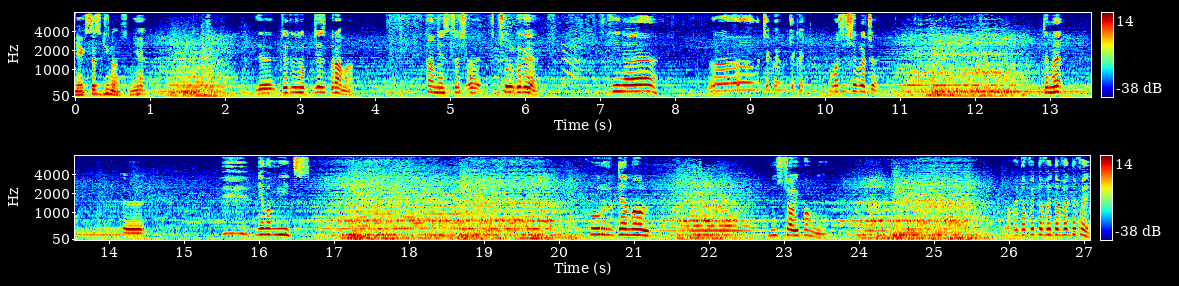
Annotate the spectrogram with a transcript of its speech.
Nie chcę zginąć, nie. Gdzie, gdzie, gdzie jest brama? Tam jest coś, ale ciul go wie. Zginę! Eee, uciekaj, uciekaj. Może się wleczę. Idziemy. Yy. Nie mam nic. Kurde mol. Nie strzał i po mnie. Dawaj, dawaj, dawaj, dawaj, dawaj.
